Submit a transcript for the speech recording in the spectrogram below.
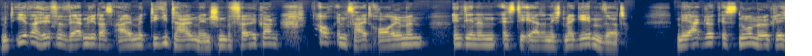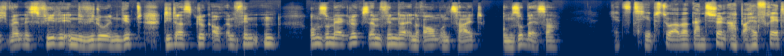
Mit ihrer Hilfe werden wir das All mit digitalen Menschen bevölkern, auch in Zeiträumen, in denen es die Erde nicht mehr geben wird. Mehr Glück ist nur möglich, wenn es viele Individuen gibt, die das Glück auch empfinden. Umso mehr Glücksempfinder in Raum und Zeit, umso besser. Jetzt hebst du aber ganz schön ab, Alfred.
